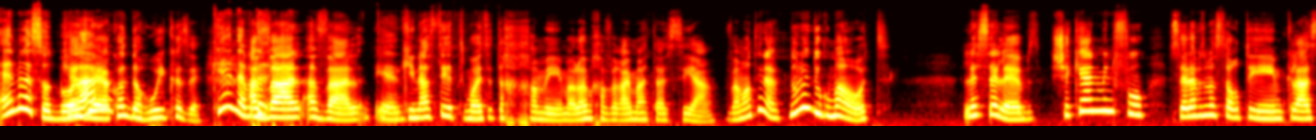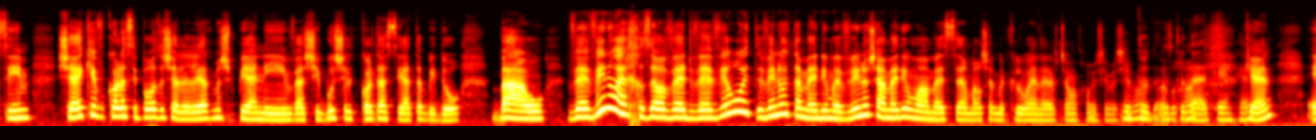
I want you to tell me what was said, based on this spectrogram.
אין מה לעשות בעולם. כן, זה הכל דהוי כזה. כן, אבל... אבל, אבל, כן. כינסתי את מועצת החכמים, הלוא הם חבריי מהתעשייה, ואמרתי להם, תנו לי דוגמאות לסלבס שכן מינפו. סלבס מסורתיים, קלאסיים, שעקב כל הסיפור הזה של עליית משפיענים והשיבוש של כל תעשיית הבידור, באו והבינו איך זה עובד, והבינו את המדיום, הבינו שהמדיום הוא המסר, מרשל מקלואן, 1957. תודה, תודה, כן, כן. כן. אה,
